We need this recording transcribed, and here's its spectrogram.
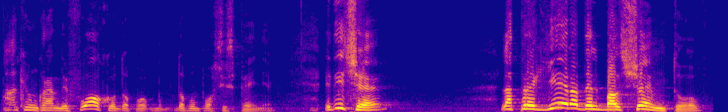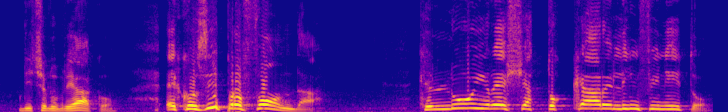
anche un grande fuoco dopo, dopo un po' si spegne. E dice, la preghiera del Baal Shem Tov, dice l'ubriaco, è così profonda che lui riesce a toccare l'infinito.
